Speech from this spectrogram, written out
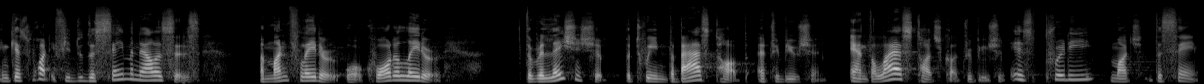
And guess what? If you do the same analysis a month later or a quarter later, the relationship between the top attribution and the last touch attribution is pretty much the same.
